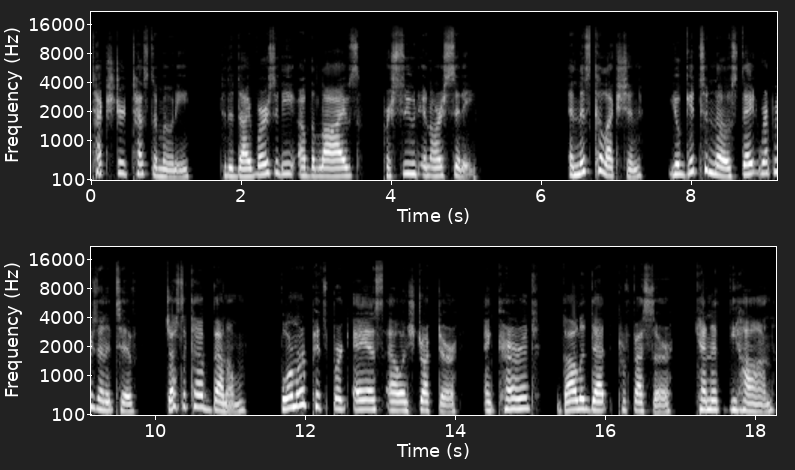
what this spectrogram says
textured testimony to the diversity of the lives pursued in our city. In this collection, you'll get to know State Representative Jessica Benham, former Pittsburgh ASL instructor and current Gallaudet professor Kenneth DeHaan,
